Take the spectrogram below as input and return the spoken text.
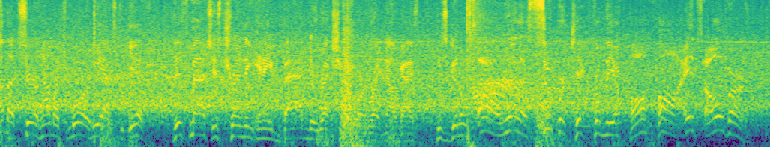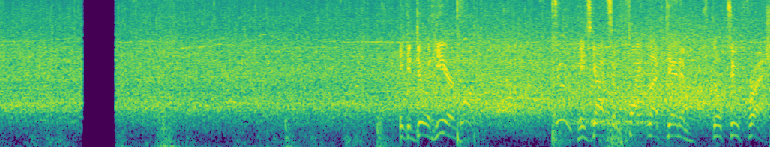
I'm not sure how much more he has to give. This match is trending in a bad direction for him right now, guys. He's gonna... Oh, what a super kick from the... Oh it's over. He could do it here. He's got some fight left in him. Still too fresh.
